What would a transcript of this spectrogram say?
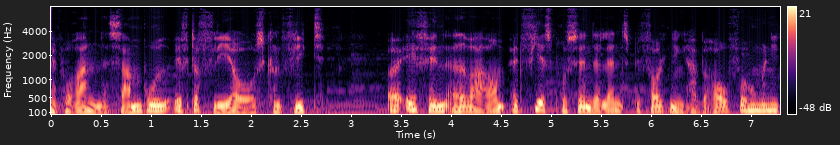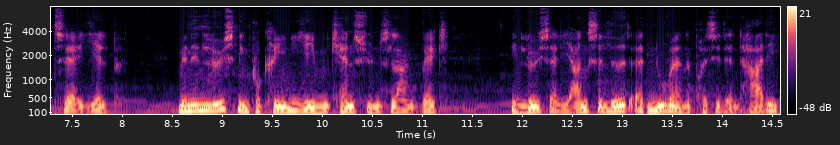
er på randen af sammenbrud efter flere års konflikt, og FN advarer om, at 80% af landets befolkning har behov for humanitær hjælp. Men en løsning på krigen i Yemen kan synes langt væk. En løs alliance ledet af den nuværende præsident Hadi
